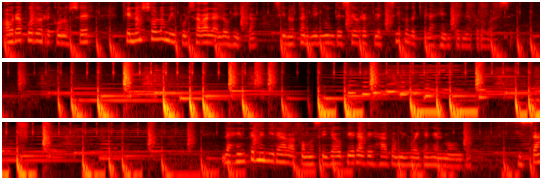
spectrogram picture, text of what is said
Ahora puedo reconocer que no solo me impulsaba la lógica, sino también un deseo reflexivo de que la gente me aprobase. La gente me miraba como si ya hubiera dejado mi huella en el mundo. Quizá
